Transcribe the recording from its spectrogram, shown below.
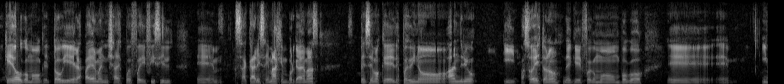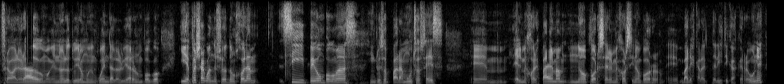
quedó como que Toby era Spider-Man y ya después fue difícil eh, sacar esa imagen, porque además pensemos que después vino Andrew y pasó esto, ¿no? De que fue como un poco eh, eh, infravalorado, como que no lo tuvieron muy en cuenta, lo olvidaron un poco. Y después ya cuando llegó Tom Holland, sí pegó un poco más, incluso para muchos es el mejor Spider-Man, no por ser el mejor, sino por varias características que reúne.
